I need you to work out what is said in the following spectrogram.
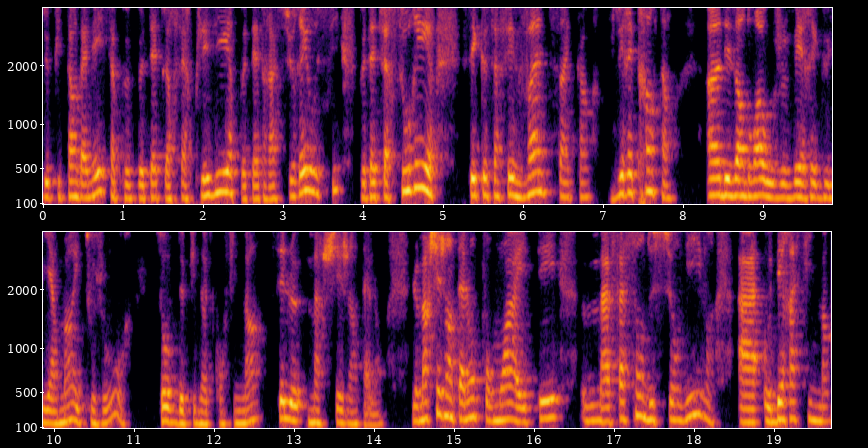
depuis tant d'années, ça peut peut-être leur faire plaisir, peut-être rassurer aussi, peut-être faire sourire, c'est que ça fait 25 ans, je dirais 30 ans, un des endroits où je vais régulièrement et toujours, sauf depuis notre confinement, c'est le marché Jean Talon. Le marché Jean Talon, pour moi, a été ma façon de survivre au déracinement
